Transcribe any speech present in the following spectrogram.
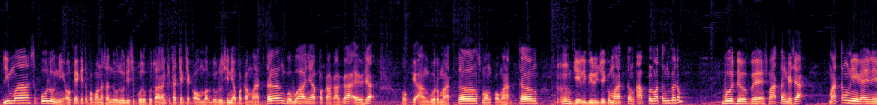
5 10 nih. Oke kita pemanasan dulu di 10 putaran. Kita cek-cek ombak dulu. Sini apakah mateng? Buah-buahannya apakah kagak? Ya guys ya. Oke anggur mateng semongko mateng. Mm, jelly biru jago mateng. Apel mateng juga dong. Bodoh best mateng guys ya. Mateng nih kayak ini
